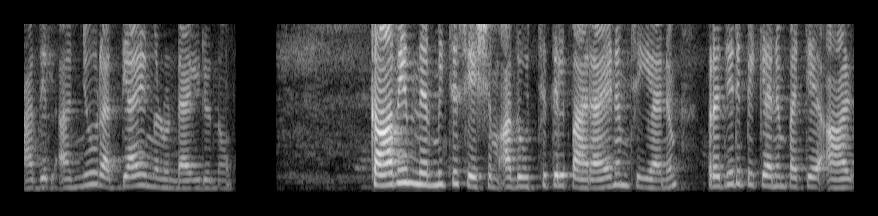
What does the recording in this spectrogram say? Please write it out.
അതിൽ അഞ്ഞൂറ് അധ്യായങ്ങളുണ്ടായിരുന്നു. കാവ്യം നിർമ്മിച്ച ശേഷം അത് ഉച്ചത്തിൽ പാരായണം ചെയ്യാനും പ്രചരിപ്പിക്കാനും പറ്റിയ ആൾ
